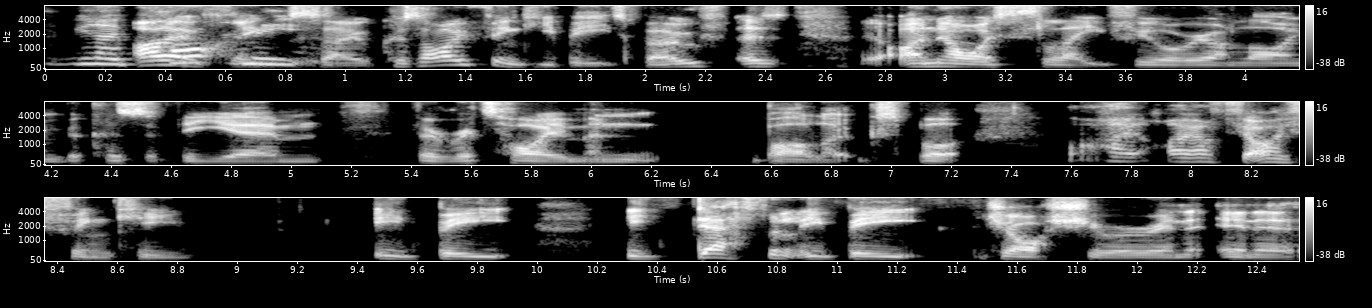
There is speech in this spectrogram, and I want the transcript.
you know, I don't think so because I think he beats both. As I know, I slate Fury online because of the um the retirement bollocks, but I I, I think he he'd beat he'd definitely beat Joshua in in a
